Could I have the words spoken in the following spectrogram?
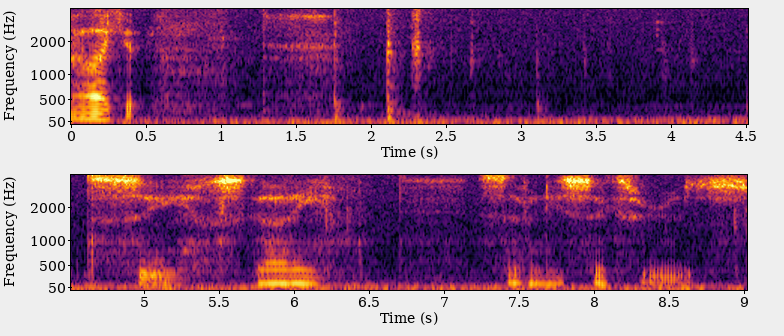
I like it. Let's see. Scotty, 76ers.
